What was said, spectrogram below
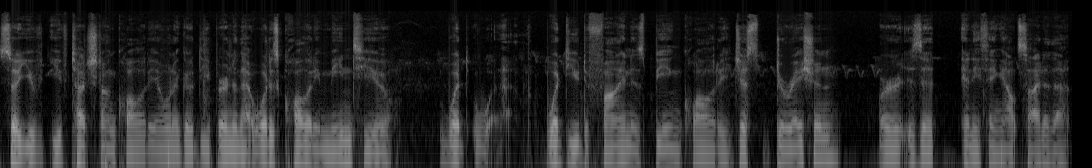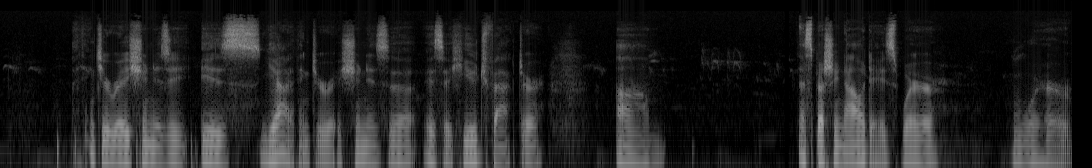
so you've you've touched on quality. I want to go deeper into that. What does quality mean to you? What what, what do you define as being quality? Just duration or is it anything outside of that? I think duration is a, is yeah i think duration is a is a huge factor um, especially nowadays where where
